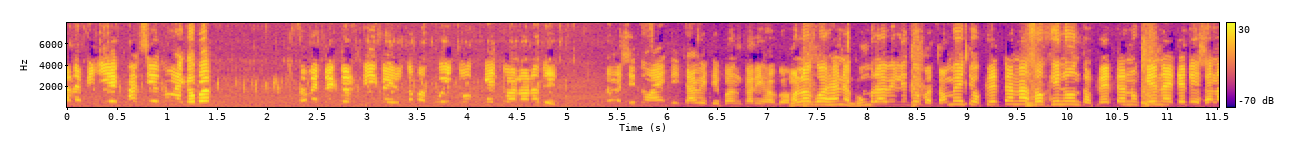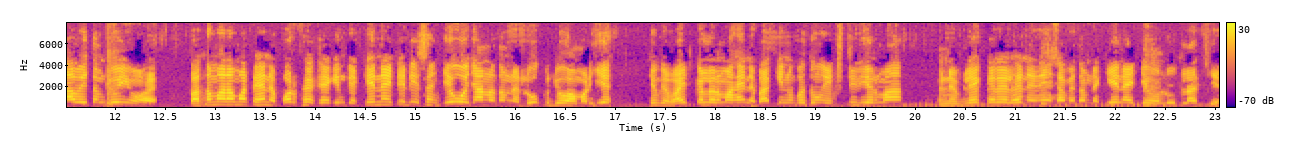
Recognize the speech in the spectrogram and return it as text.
અને બીજી એક ખાસિયત શું ખબર? તમે ટ્રેક્ટર ફ્રી કર્યું, તમારે કોઈ ચોક ખેંચવાનો નથી. તમે સીધું અહીંથી ચાવીથી બંધ કરી શકો. મલકવાર હે ને ગુમરાવી લીધું, પણ તમે જો ક્રેટાના શોખીન હો તો ક્રેટાનું કે નાઇટ એડિશન આવે તમે જોયું હોય. તો તમારા માટે હે પરફેક્ટ છે, કેમ કે નાઇટ એડિશન જેવો જ આનો તમને લુક જોવા મળીએ. કેમ કે કલરમાં હે ને બાકીનું બધું એક્સટિરિયરમાં અને બ્લેક કરેલ છે ને એની હિસાબે તમને કે નાઇટ જેવો લુક લાગશે.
